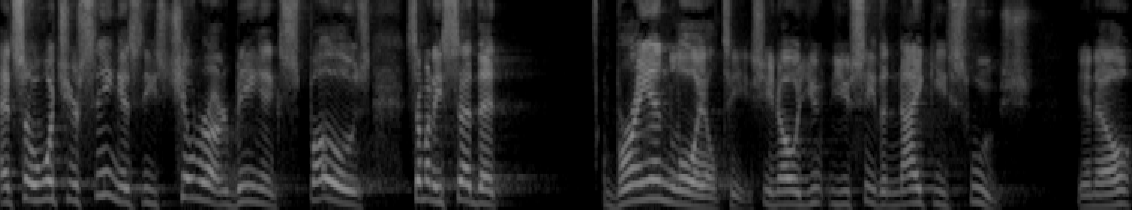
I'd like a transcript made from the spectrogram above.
And so, what you're seeing is these children are being exposed. Somebody said that brand loyalties, you know, you, you see the Nike swoosh, you know,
